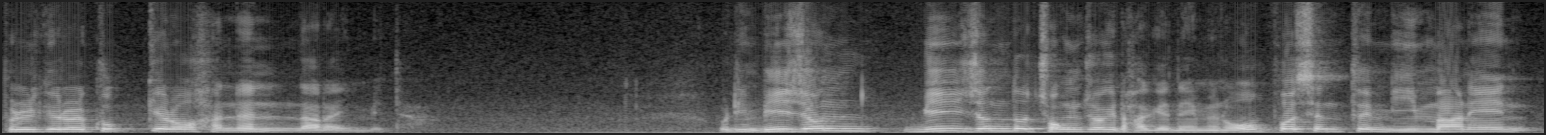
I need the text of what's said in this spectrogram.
불교를 국교로 하는 나라입니다. 우리 미전, 미전도 종족을 하게 되면 5% 미만의 그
